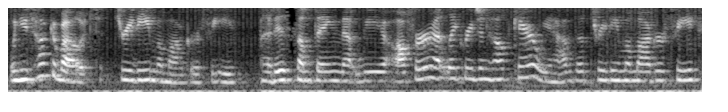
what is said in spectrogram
When you talk about 3D mammography, that is something that we offer at Lake Region Healthcare. We have the 3D mammography.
